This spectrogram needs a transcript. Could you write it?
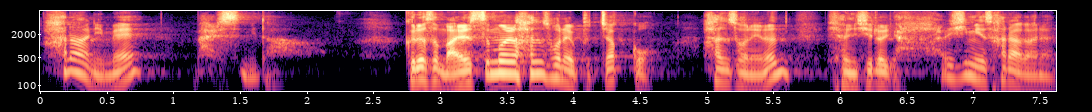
하나님의 말씀이다. 그래서 말씀을 한 손에 붙잡고 한 손에는 현실을 열심히 살아가는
